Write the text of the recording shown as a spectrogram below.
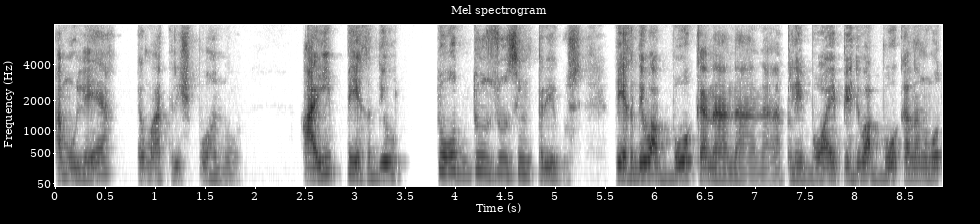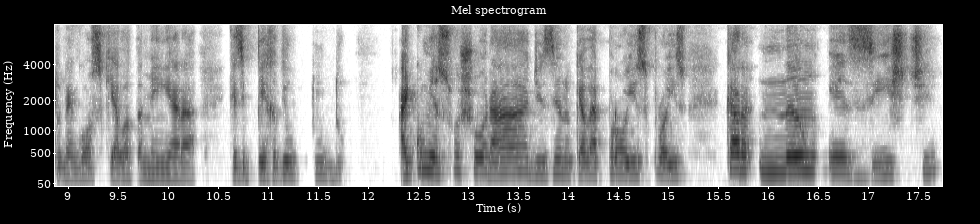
A mulher é uma atriz pornô. Aí perdeu todos os empregos. Perdeu a boca na, na, na, Playboy, perdeu a boca lá no outro negócio que ela também era. Quer dizer, perdeu tudo. Aí começou a chorar, dizendo que ela é pró isso, pró isso. Cara, não existe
